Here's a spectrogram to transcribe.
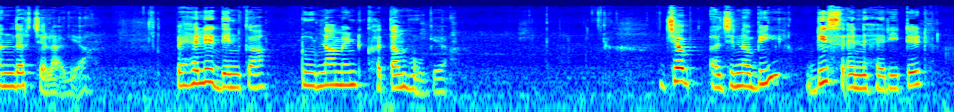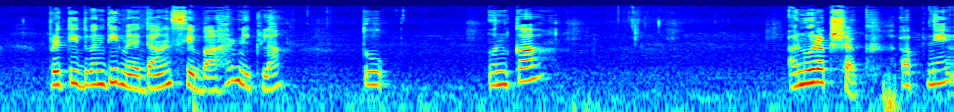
अंदर चला गया। पहले दिन का टूर्नामेंट ख़त्म हो गया। जब अजनबी डिसएनहेरिटेड प्रतिद्वंदी मैदान से बाहर निकला तो उनका अनुरक्षक अपने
